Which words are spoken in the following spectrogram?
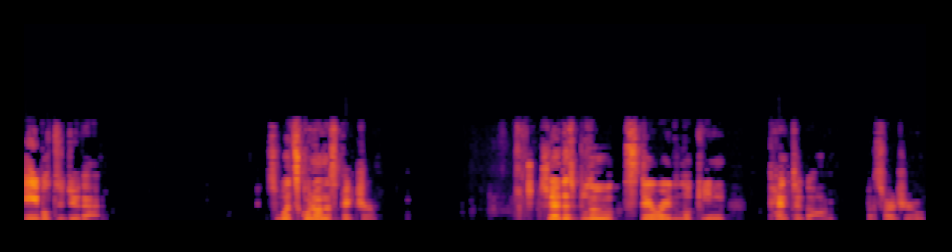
able to do that. So what's going on in this picture? So you have this blue steroid looking pentagon. That's what I drew.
